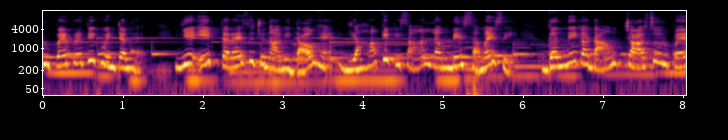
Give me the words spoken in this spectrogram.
रुपए प्रति क्विंटल है। ये एक तरह से चुनावी दाव है। यहाँ के किसान लंबे समय से गन्ने का दाम चार सौ रुपए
